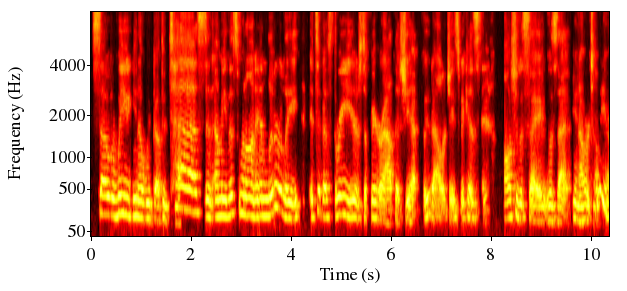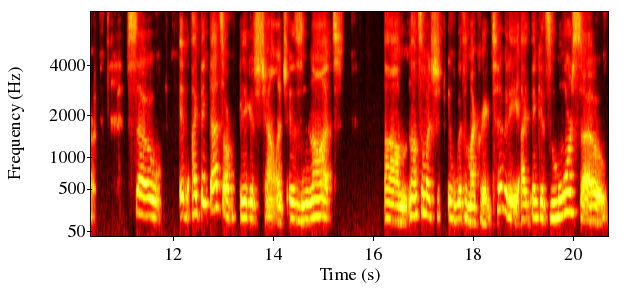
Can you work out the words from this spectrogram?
So we you know we'd go through tests and I mean this went on and literally it took us 3 years to figure out that she had food allergies because all she would say was that you know her tummy hurt. So I think that's our biggest challenge is not um, not so much with my creativity. I think it's more so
